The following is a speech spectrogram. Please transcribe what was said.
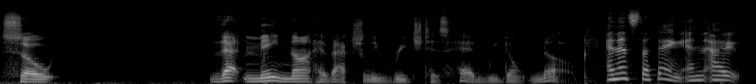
So that may not have actually reached his head. We don't know. And that's the thing. And I,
